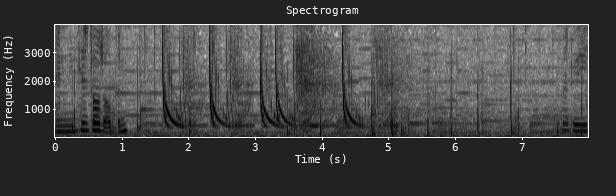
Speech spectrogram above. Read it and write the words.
And these doors open. Battery.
